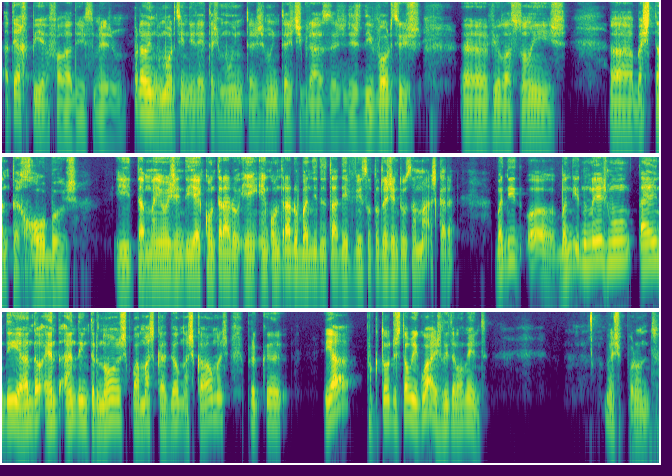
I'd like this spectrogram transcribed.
até arrepia falar disso mesmo. Para além de mortes indiretas, muitas, muitas desgraças, desde divórcios uh, violações, uh, bastante roubos. E também hoje em dia encontrar, o- encontrar o bandido está difícil, toda a gente usa máscara. Bandido, oh, bandido mesmo está em dia, anda, anda, anda entre nós com a máscara dele nas calmas, porque, yeah, porque todos estão iguais, literalmente. Mas pronto,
